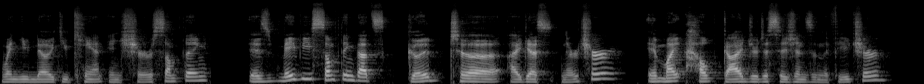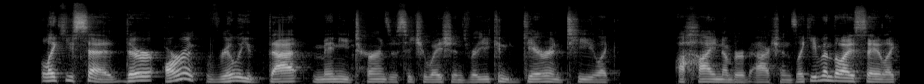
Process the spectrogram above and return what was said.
when you know you can't ensure something is maybe something that's good to, I guess, nurture. It might help guide your decisions in the future like you said, there aren't really that many turns or situations where you can guarantee like a high number of actions. Like even though I say like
